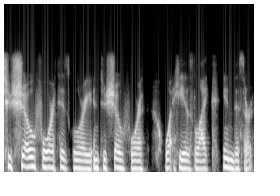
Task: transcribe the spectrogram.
to show forth his glory and to show forth what he is like in this earth.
